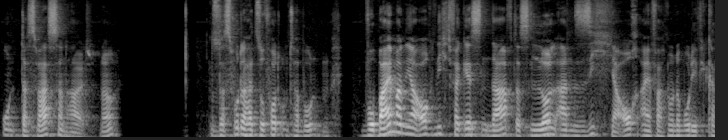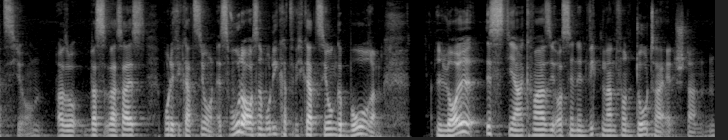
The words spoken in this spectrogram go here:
und das war's dann halt. Ne? Also das wurde halt sofort unterbunden. Wobei man ja auch nicht vergessen darf, dass LOL an sich ja auch einfach nur eine Modifikation, also was, was heißt Modifikation? Es wurde aus einer Modifikation geboren. LOL ist ja quasi aus den Entwicklern von Dota entstanden.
